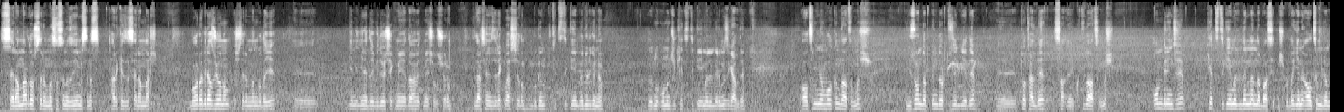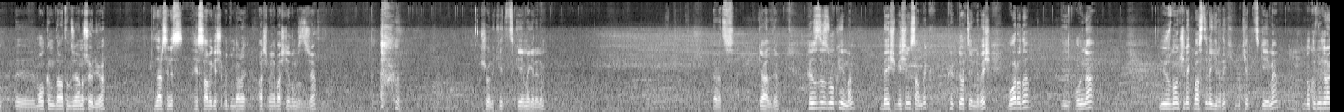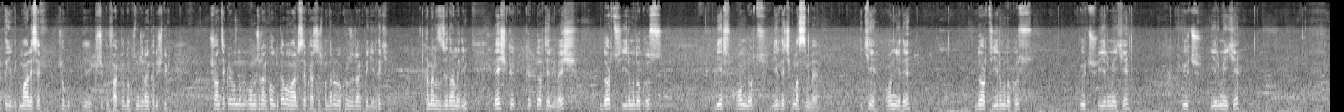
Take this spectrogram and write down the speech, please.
Selamlar dostlarım, nasılsınız, iyi misiniz? Herkese selamlar. Bu ara biraz yoğunum işlerimden dolayı. Ee, yine, yine de video çekmeye devam etmeye çalışıyorum. Dilerseniz direkt başlayalım. Bugün Kitstick Game ödül günü. 10. Kitstick Game ödüllerimiz geldi. 6 milyon Vulcan dağıtılmış. 114.457 e, totalde e, kutu dağıtılmış. 11. Cat Stick Game ödüllerinden de bahsetmiş burada. Yine 6 milyon e, Vulcan dağıtılacağını söylüyor. Dilerseniz hesaba geçip ödülleri açmaya başlayalım hızlıca. Şöyle Stick Game'e gelelim. Evet. Geldi. Hızlı hızlı okuyayım ben. 5 5. sandık 44.55. Bu arada e, oyuna %10 çilek bastıyla girdik bu Cat Game'e. 9. rankla girdik maalesef. Çok e, küçük bir farkla 9. ranka düştük. Şu an tekrar 10. 10. rank olduk ama maalesef karşılaşmalara 9. rankta girdik. Hemen hızlıca devam edeyim. 5 40, 44 55 4 29 1 14 1 de çıkmazsın be. 2 17 4 29 3 22 3 22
